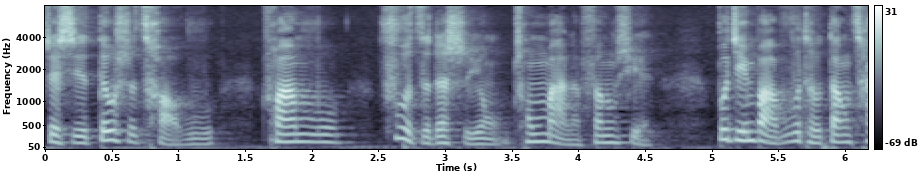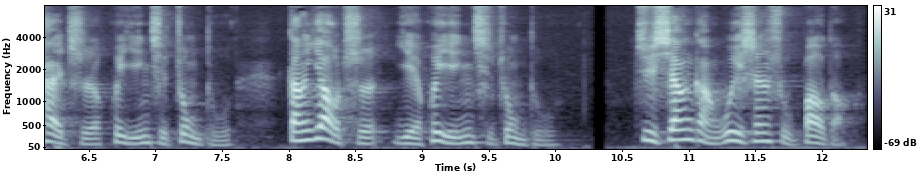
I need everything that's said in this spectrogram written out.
这些都是草乌、川乌、附子的使用充满了风险，不仅把乌头当菜吃会引起中毒，当药吃也会引起中毒。据香港卫生署报道，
